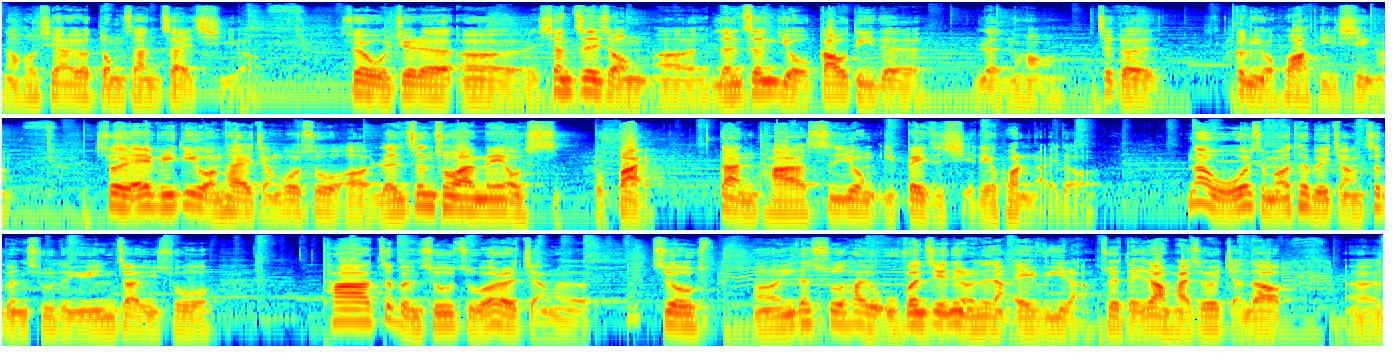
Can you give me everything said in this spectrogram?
然后现在又东山再起哦。所以我觉得，呃，像这种呃人生有高低的人哈，这个更有话题性啊。所以 A V 帝王他也讲过说，呃，人生从来没有死不败，但他是用一辈子血泪换来的哦。那我为什么要特别讲这本书的原因在于说，他这本书主要的讲了，只有呃，应该说他有五分之一内容在讲 A V 啦，所以等一下我们还是会讲到，呃。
